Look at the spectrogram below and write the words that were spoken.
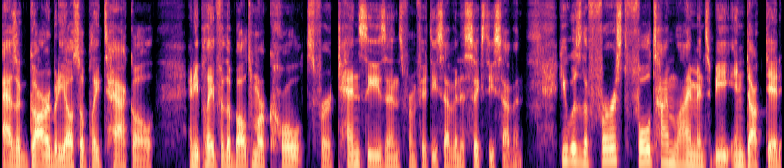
as a guard, but he also played tackle and he played for the Baltimore Colts for 10 seasons from 57 to 67. He was the first full-time lineman to be inducted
